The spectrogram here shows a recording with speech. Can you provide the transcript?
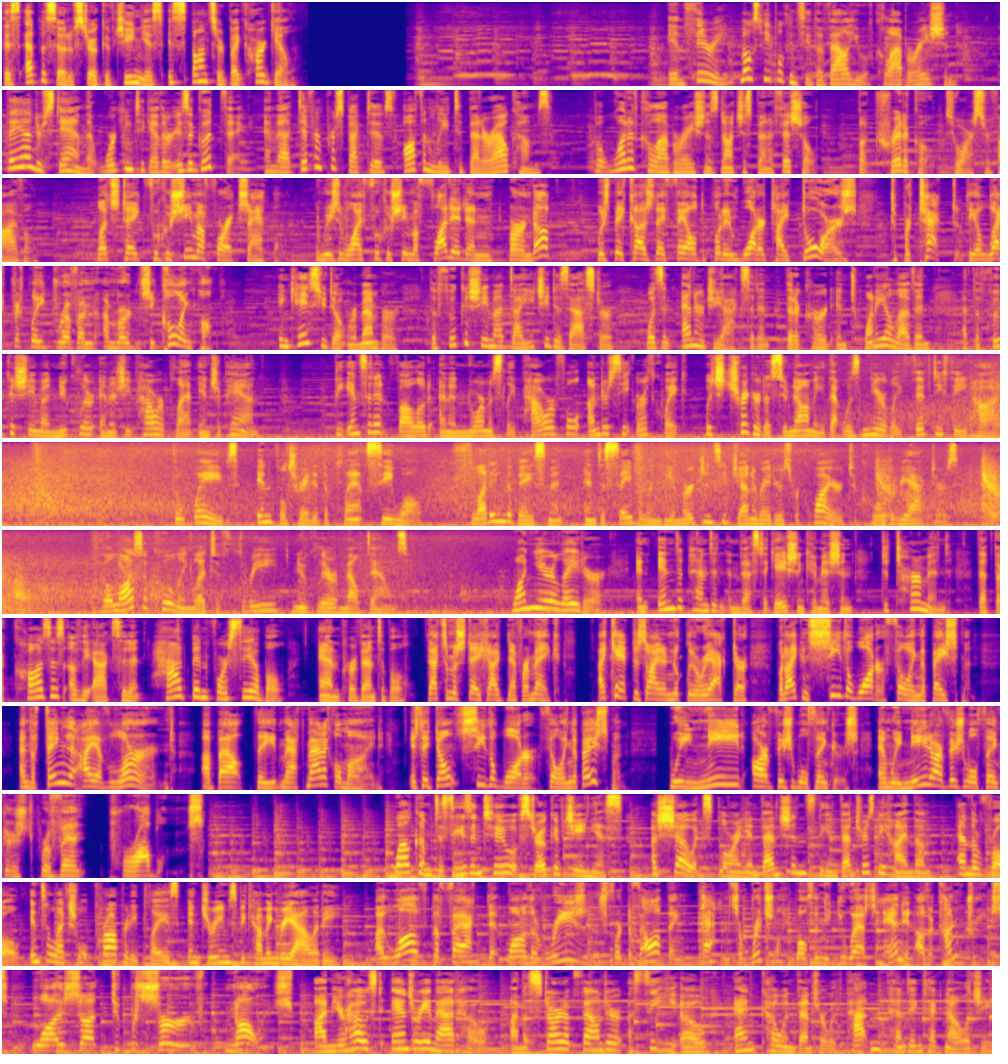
This episode of Stroke of Genius is sponsored by Cargill. In theory, most people can see the value of collaboration. They understand that working together is a good thing and that different perspectives often lead to better outcomes. But what if collaboration is not just beneficial, but critical to our survival? Let's take Fukushima, for example. The reason why Fukushima flooded and burned up was because they failed to put in watertight doors to protect the electrically driven emergency cooling pump. In case you don't remember, the Fukushima Daiichi disaster was an energy accident that occurred in 2011 at the Fukushima Nuclear Energy Power Plant in Japan. The incident followed an enormously powerful undersea earthquake, which triggered a tsunami that was nearly 50 feet high. The waves infiltrated the plant's seawall, flooding the basement and disabling the emergency generators required to cool the reactors. The loss of cooling led to three nuclear meltdowns. One year later, an independent investigation commission determined that the causes of the accident had been foreseeable and preventable. That's a mistake I'd never make. I can't design a nuclear reactor, but I can see the water filling the basement. And the thing that I have learned about the mathematical mind is they don't see the water filling the basement. We need our visual thinkers, and we need our visual thinkers to prevent problems. Welcome to Season 2 of Stroke of Genius, a show exploring inventions, the inventors behind them, and the role intellectual property plays in dreams becoming reality. I love the fact that one of the reasons for developing patents originally, both in the US and in other countries, was uh, to preserve knowledge. I'm your host, Andrea Madho. I'm a startup founder, a CEO, and co inventor with patent pending technology.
